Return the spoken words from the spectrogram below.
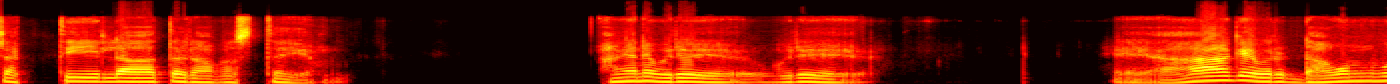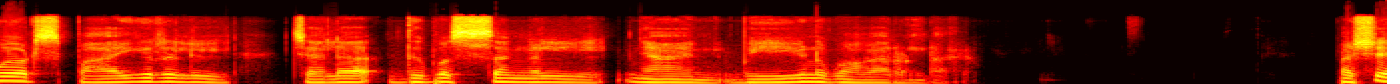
ശക്തിയില്ലാത്ത ഒരവസ്ഥയും അങ്ങനെ ഒരു ഒരു ആകെ ഒരു ഡൗൺവേർഡ് സ്പൈറലിൽ ചില ദിവസങ്ങളിൽ ഞാൻ വീണു പോകാറുണ്ട്. പക്ഷേ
